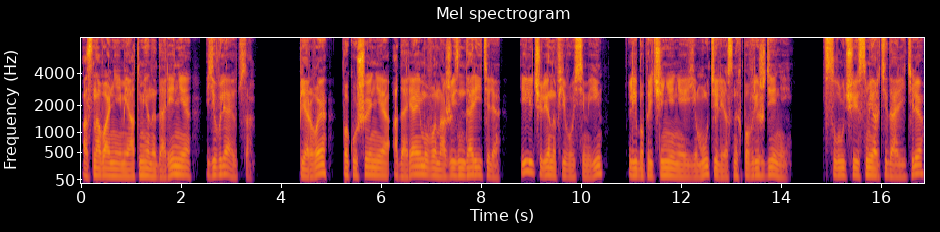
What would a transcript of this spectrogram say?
Основаниями отмены дарения являются: первое покушение одаряемого на жизнь дарителя или членов его семьи, либо причинение ему телесных повреждений. В случае смерти дарителя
